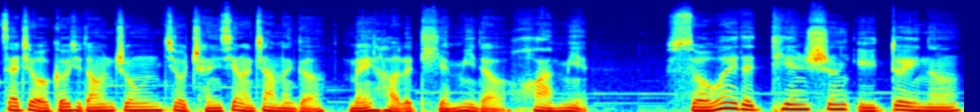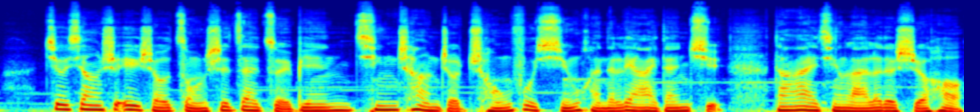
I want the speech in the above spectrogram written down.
在这首歌曲当中就呈现了这样的一个美好的甜蜜的画面。所谓的天生一对呢？就像是一首总是在嘴边轻唱着、重复循环的恋爱单曲。当爱情来了的时候，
